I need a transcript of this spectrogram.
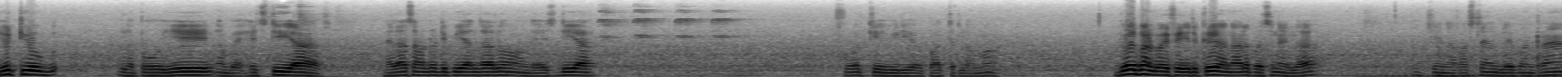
யூடியூப்பில் போய் நம்ம ஹெச்டிஆர் எதாவது செவன் டுவெண்ட்டிபியாக இருந்தாலும் அந்த ஹெச்டிஆர் ஃபோர் கே வீடியோ பார்த்துடலாமா? டுவெல் பேண்ட் ஒய்ஃபை இருக்குது அதனால் பிரச்சனை இல்லை. ஓகே நான் ஃபஸ்ட் டைம் ப்ளே பண்ணுறேன்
